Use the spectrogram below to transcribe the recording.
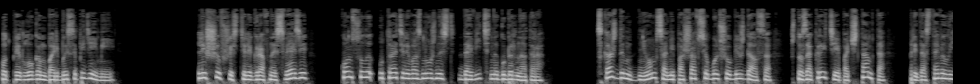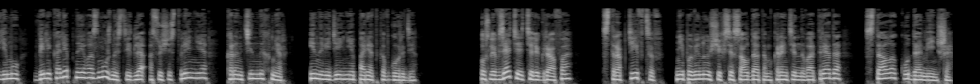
под предлогом борьбы с эпидемией. Лишившись телеграфной связи, консулы утратили возможность давить на губернатора. С каждым днем сами Паша все больше убеждался, что закрытие почтамта предоставило ему великолепные возможности для осуществления карантинных мер и наведения порядка в городе. После взятия телеграфа строптивцев, не повинующихся солдатам карантинного отряда, стало куда меньше.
